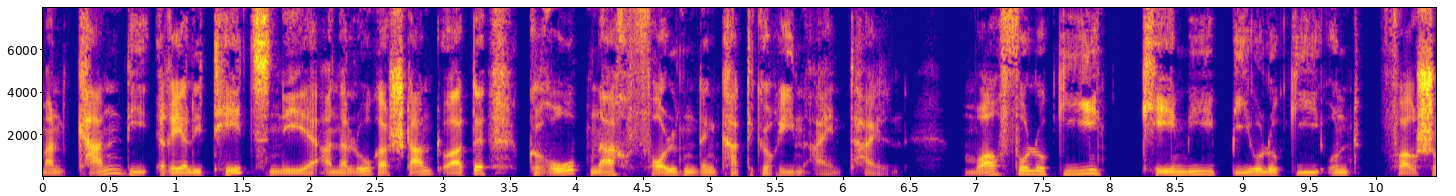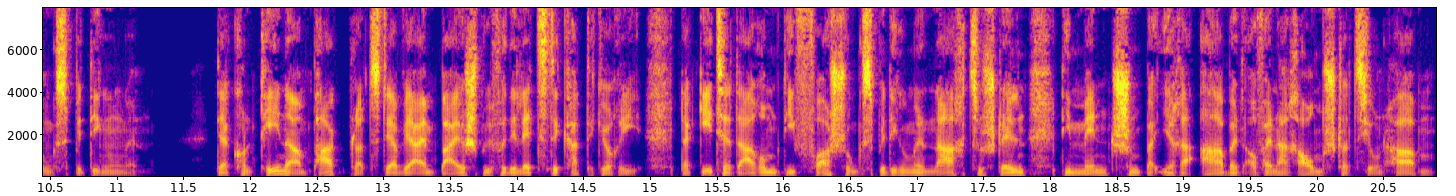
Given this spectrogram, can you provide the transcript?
Man kann die Realitätsnähe analoger Standorte grob nach folgenden Kategorien einteilen. Morphologie, Chemie, Biologie und Forschungsbedingungen. Der Container am Parkplatz, der wäre ein Beispiel für die letzte Kategorie. Da geht es ja darum, die Forschungsbedingungen nachzustellen, die Menschen bei ihrer Arbeit auf einer Raumstation haben.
